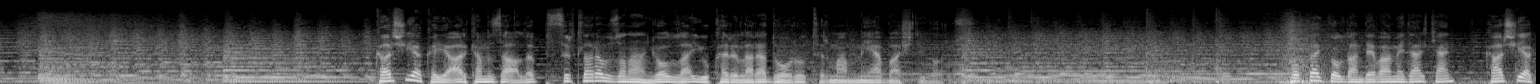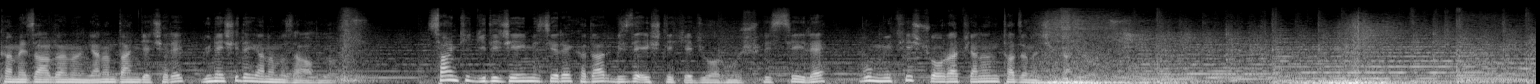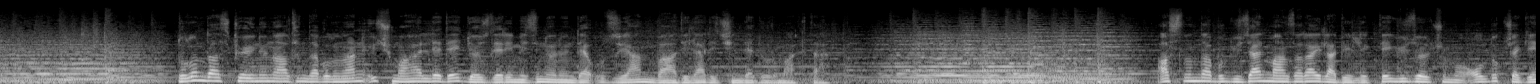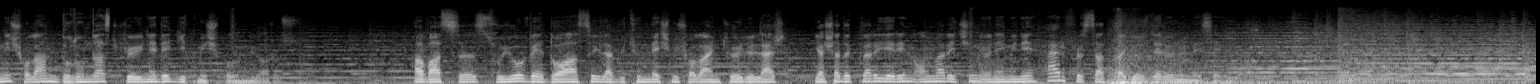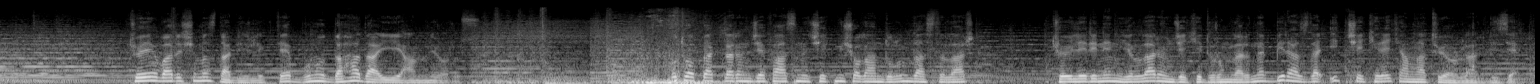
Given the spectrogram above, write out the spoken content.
Karşıyaka'yı arkamıza alıp sırtlara uzanan yolla yukarılara doğru tırmanmaya başlıyoruz. Toprak yoldan devam ederken Karşıyaka mezarlığının yanından geçerek güneşi de yanımıza alıyoruz sanki gideceğimiz yere kadar bize eşlik ediyormuş hissiyle bu müthiş coğrafyanın tadını çıkarıyoruz. Dulundas köyünün altında bulunan üç mahalle de gözlerimizin önünde uzayan vadiler içinde durmakta. Aslında bu güzel manzarayla birlikte yüz ölçümü oldukça geniş olan Dulundas köyüne de gitmiş bulunuyoruz. Havası, suyu ve doğasıyla bütünleşmiş olan köylüler, yaşadıkları yerin onlar için önemini her fırsatta gözler önüne seriyor. Köye varışımızla birlikte bunu daha da iyi anlıyoruz. Bu toprakların cefasını çekmiş olan Dulundaslılar, köylerinin yıllar önceki durumlarını biraz da iç çekerek anlatıyorlar bize.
